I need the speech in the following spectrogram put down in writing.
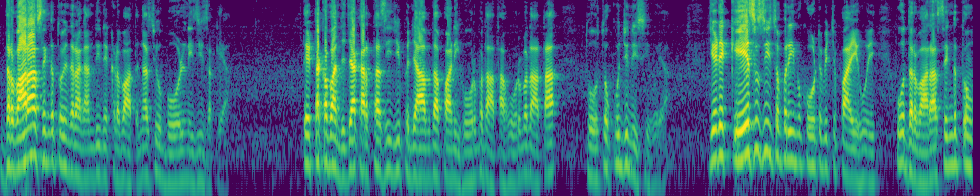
ਦਰਬਾਰਾ ਸਿੰਘ ਤੋਂ ਇੰਦਰਾ ਗਾਂਧੀ ਨੇ ਕਢਵਾਤੀਆਂ ਸੀ, ਉਹ ਬੋਲ ਨਹੀਂ ਸੀ ਸਕਿਆ। ਤੇ ਟਕਭੰਜ ਜਾ ਕਰਤਾ ਸੀ ਜੀ, ਪੰਜਾਬ ਦਾ ਪਾਣੀ ਹੋਰ ਵਧਾਤਾ ਹੋਰ ਵਧਾਤਾ। ਤਾਂ ਉਸ ਤੋਂ ਕੁਝ ਨਹੀਂ ਸੀ ਹੋਇਆ। ਜਿਹੜੇ ਕੇਸ ਸੀ ਸੁਪਰੀਮ ਕੋਰਟ ਵਿੱਚ ਪਾਏ ਹੋਏ, ਉਹ ਦਰਬਾਰਾ ਸਿੰਘ ਤੋਂ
